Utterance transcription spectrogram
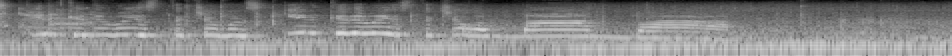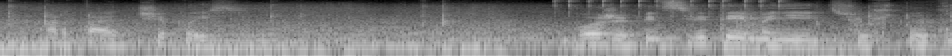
скільки не вистачило, скільки не вистачило, мамба! Арта, чепись. Боже, підсвіти мені цю штуку.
